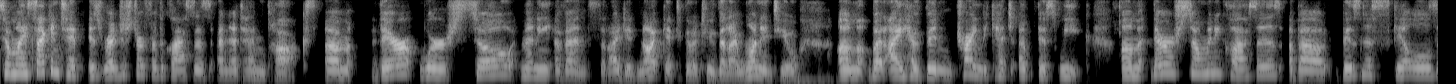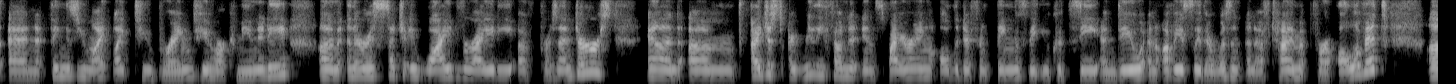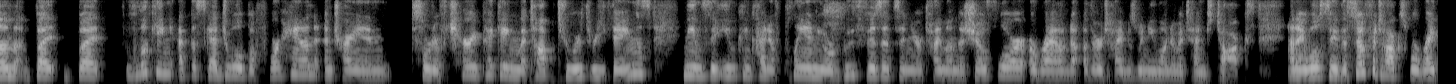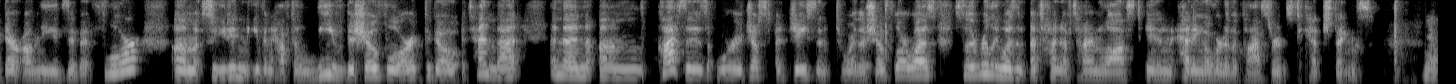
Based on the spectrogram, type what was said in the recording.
So my second tip is register for the classes and attend talks. Um, there were so many events that I did not get to go to that I wanted to, um, but I have been trying to catch up this week. Um, there are so many classes about business skills and things you might like to bring to your community. Um, and there is such a wide variety of presenters and um, I just, I really found it inspiring, all the different things that you could see and do. And obviously there wasn't enough time for all of it. Um, but, but looking at the schedule beforehand and trying and sort of cherry picking the top two or three things means that you can kind of plan your booth visits and your time on the show floor around other times when you want to attend talks. And I will say the sofa talks were right there on the exhibit floor. Um, so you didn't even have to leave the show floor to go attend that. And then um, classes were just adjacent to where the show floor was. So there really wasn't a ton of time lost in heading over to the classrooms to catch things. Yeah.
